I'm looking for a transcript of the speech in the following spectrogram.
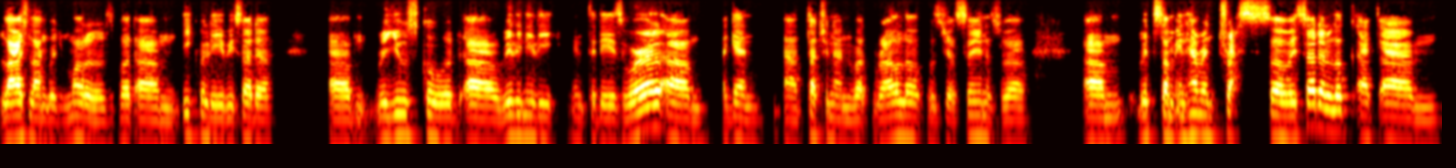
large language models, but um, equally we sort of um, reuse code uh, willy-nilly in today's world. Um, again, uh, touching on what Raul was just saying as well, um, with some inherent trust. So we sort of look at um,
